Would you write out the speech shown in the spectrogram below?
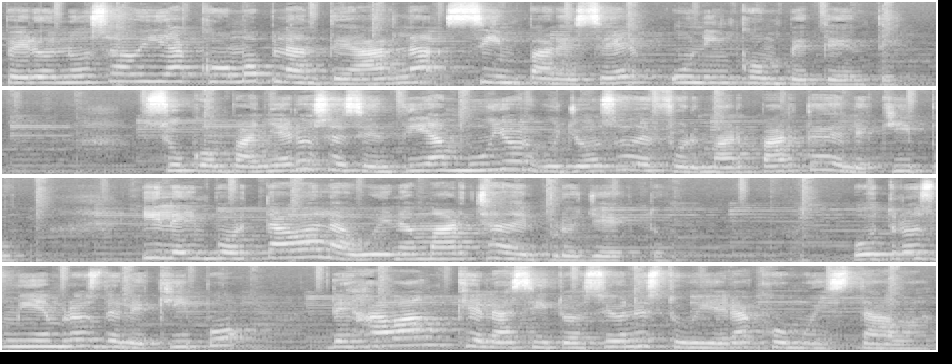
pero no sabía cómo plantearla sin parecer un incompetente. Su compañero se sentía muy orgulloso de formar parte del equipo y le importaba la buena marcha del proyecto. Otros miembros del equipo dejaban que la situación estuviera como estaba.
